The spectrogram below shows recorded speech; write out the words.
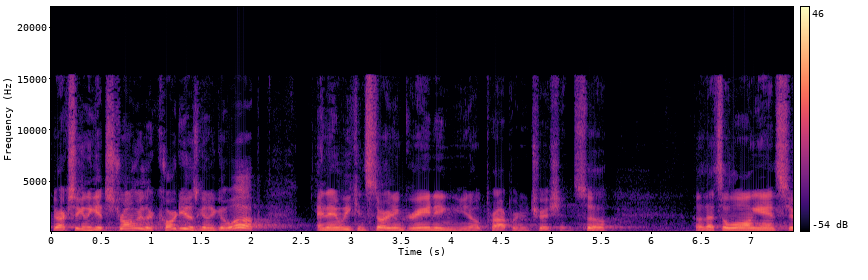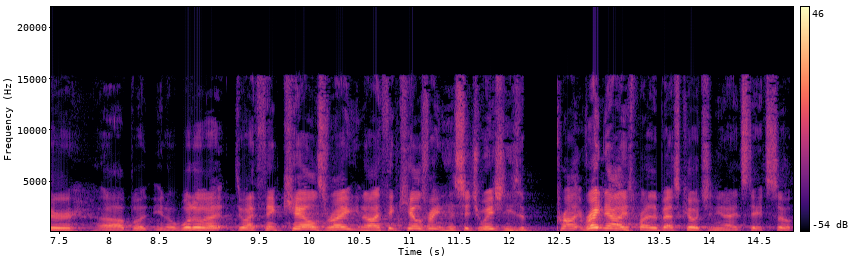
They're actually going to get stronger. Their cardio is going to go up, and then we can start ingraining, you know, proper nutrition. So. Uh, that's a long answer, uh, but you know, what do I do? I think Cael's right. You know, I think Cael's right in his situation. He's a probably right now he's probably the best coach in the United States. So,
